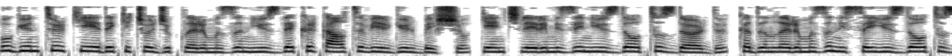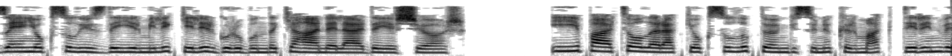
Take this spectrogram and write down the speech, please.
Bugün Türkiye'deki çocuklarımızın %46,5'u, gençlerimizin %34'ü, kadınlarımızın ise %30'u en yoksul %20'lik gelir grubundaki hanelerde yaşıyor. İyi Parti olarak yoksulluk döngüsünü kırmak, derin ve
